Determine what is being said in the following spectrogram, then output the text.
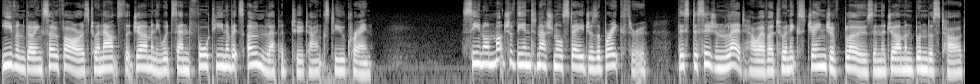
even going so far as to announce that Germany would send 14 of its own Leopard 2 tanks to Ukraine. Seen on much of the international stage as a breakthrough, this decision led, however, to an exchange of blows in the German Bundestag.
